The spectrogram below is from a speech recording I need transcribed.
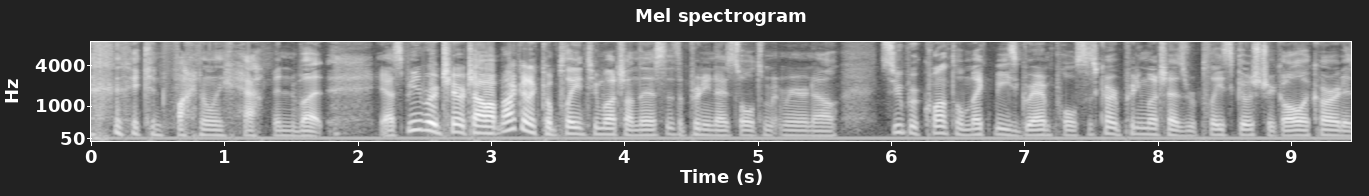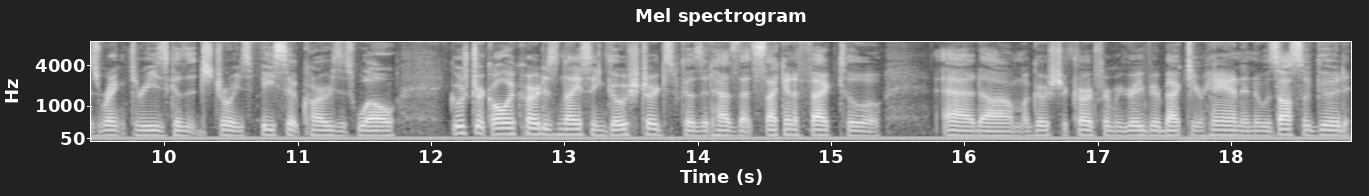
it can finally happen. But yeah, Speedroid Terrortop, I'm not going to complain too much on this. It's a pretty nice Ultimate Rare now. Super Quantal Mech Beast Grampulse. This card pretty much has replaced Ghost Trick Alucard as rank 3s because it destroys face-up cards as well. Ghost Trick Alucard is nice in Ghost Tricks because it has that second effect to add um, a Ghost card from your graveyard back to your hand, and it was also good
